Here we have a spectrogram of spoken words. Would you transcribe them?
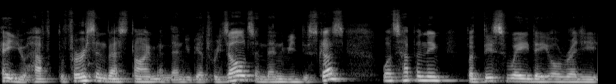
hey you have to first invest time and then you get results and then we discuss what's happening. But this way they already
